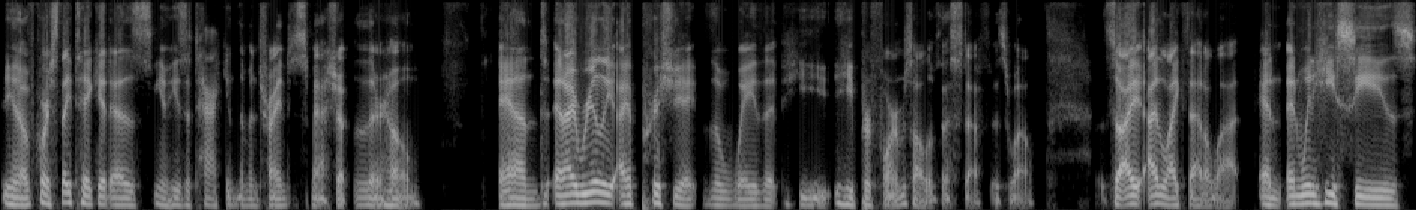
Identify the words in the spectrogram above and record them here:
you know of course they take it as you know he's attacking them and trying to smash up their home. And and i really i appreciate the way that he he performs all of this stuff as well. So i i like that a lot. And and when he sees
